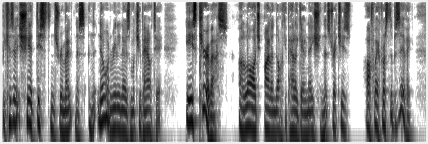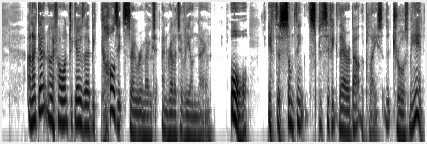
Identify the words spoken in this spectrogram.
because of its sheer distance remoteness and that no one really knows much about it, is Kiribati, a large island archipelago nation that stretches halfway across the Pacific. And I don't know if I want to go there because it's so remote and relatively unknown, or if there's something specific there about the place that draws me in.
